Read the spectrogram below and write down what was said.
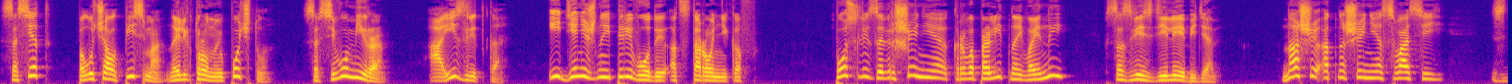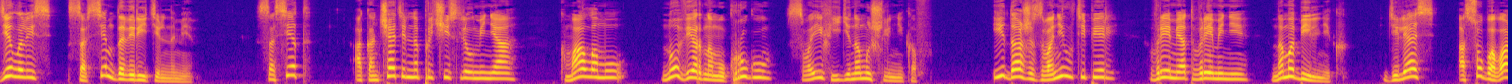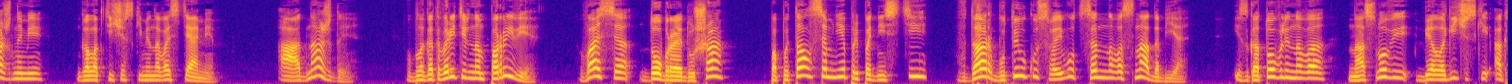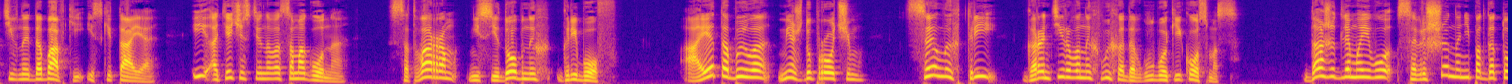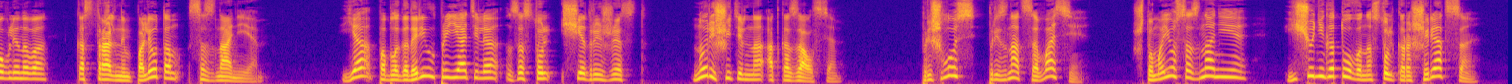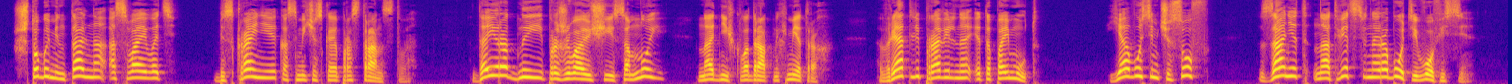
Сосед получал письма на электронную почту со всего мира, а изредка и денежные переводы от сторонников. После завершения кровопролитной войны в созвездии Лебедя наши отношения с Васей сделались совсем доверительными. Сосед окончательно причислил меня к малому, но верному кругу своих единомышленников. И даже звонил теперь время от времени на мобильник, делясь особо важными галактическими новостями. А однажды, в благотворительном порыве, Вася, добрая душа, попытался мне преподнести в дар бутылку своего ценного снадобья, изготовленного на основе биологически активной добавки из Китая и отечественного самогона с отваром несъедобных грибов. А это было, между прочим, Целых три гарантированных выхода в глубокий космос. Даже для моего совершенно неподготовленного к астральным полетам сознания. Я поблагодарил приятеля за столь щедрый жест, но решительно отказался. Пришлось признаться Васе, что мое сознание еще не готово настолько расширяться, чтобы ментально осваивать бескрайнее космическое пространство. Да и родные, проживающие со мной на одних квадратных метрах, вряд ли правильно это поймут. Я восемь часов занят на ответственной работе в офисе,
